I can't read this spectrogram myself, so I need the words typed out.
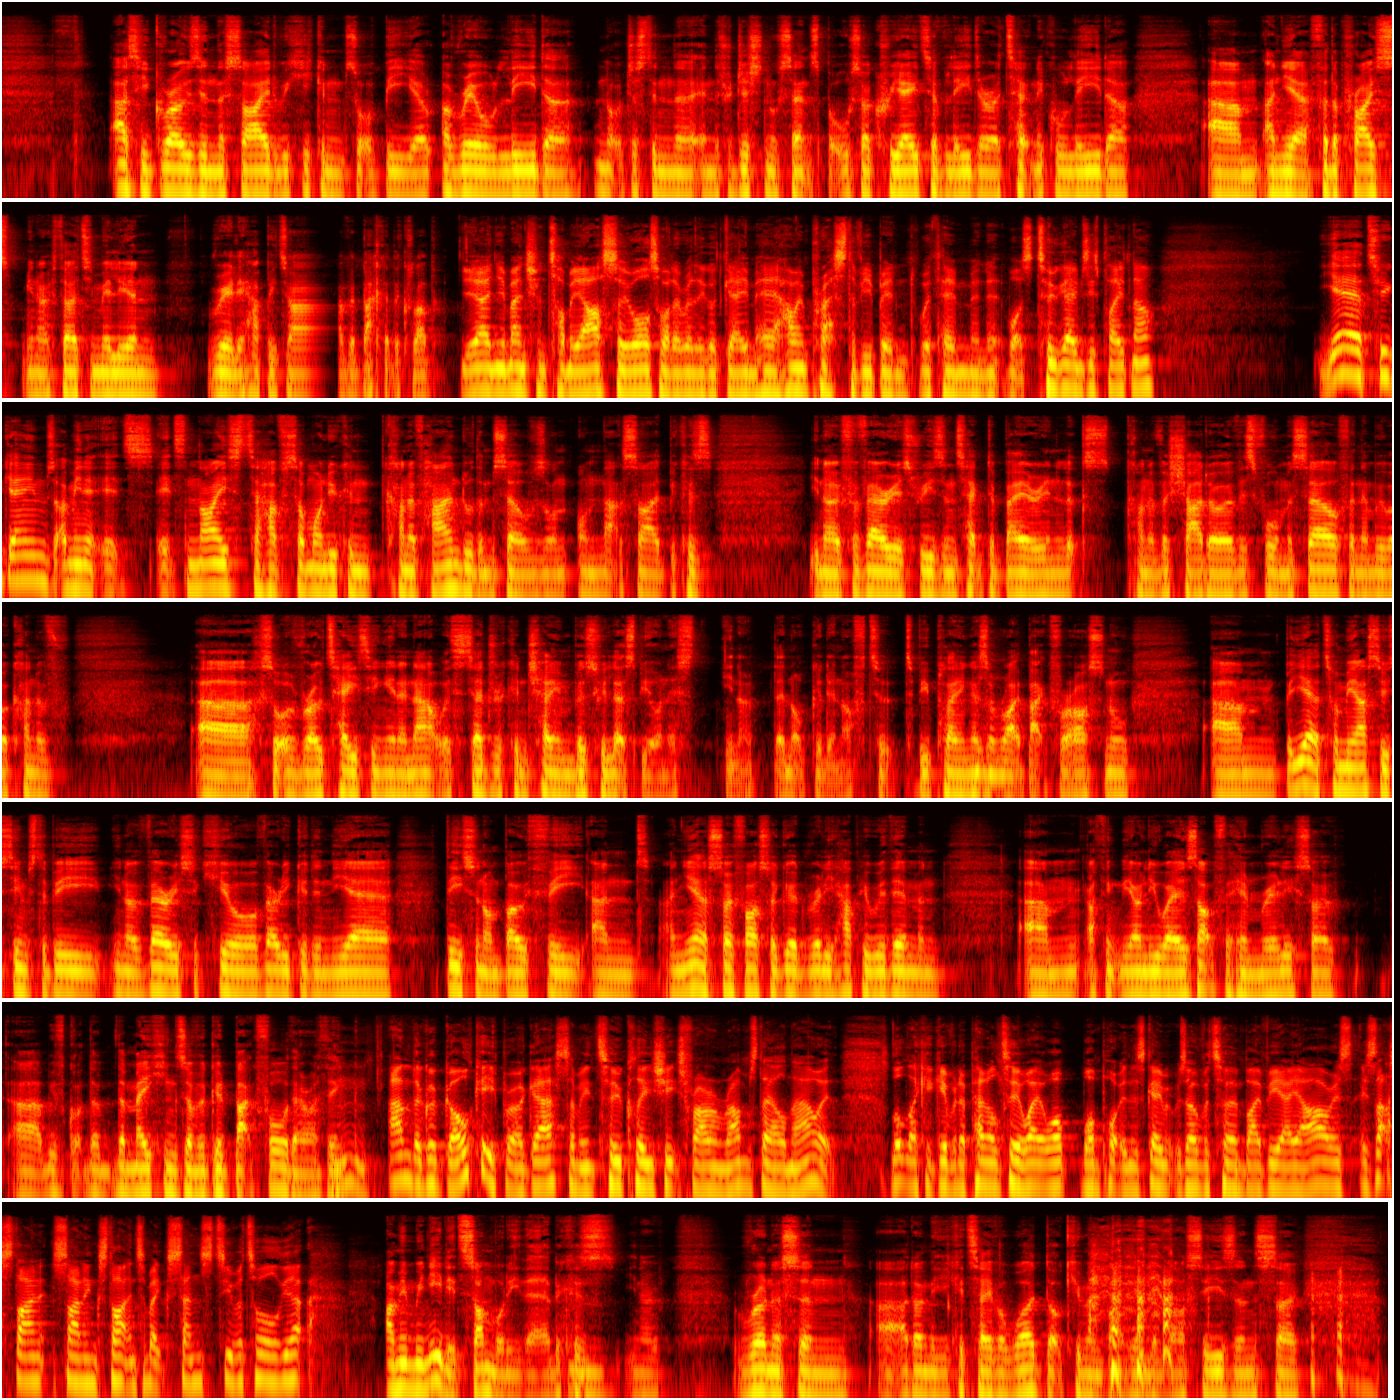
as he grows in the side, we, he can sort of be a, a real leader, not just in the in the traditional sense, but also a creative leader, a technical leader. Um, and yeah, for the price, you know, thirty million. Really happy to have it back at the club. Yeah, and you mentioned Tommy who also had a really good game here. How impressed have you been with him in? What's two games he's played now? Yeah, two games. I mean, it's it's nice to have someone who can kind of handle themselves on on that side because, you know, for various reasons, Hector Bellerin looks kind of a shadow of his former self, and then we were kind of uh, sort of rotating in and out with Cedric and Chambers, who, let's be honest, you know, they're not good enough to to be playing as a right back for Arsenal. Um, but yeah, Tomiyasu seems to be, you know, very secure, very good in the air, decent on both feet, and and yeah, so far so good. Really happy with him, and um, I think the only way is up for him, really. So uh, we've got the the makings of a good back four there. I think. And a good goalkeeper, I guess. I mean, two clean sheets for Aaron Ramsdale now. It looked like he'd given a penalty away at one one point in this game. It was overturned by VAR. Is is that sign- signing starting to make sense to you at all yet? I mean, we needed somebody there because you know. Runarsson, uh, I don't think he could save a Word document by the end of last season. So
